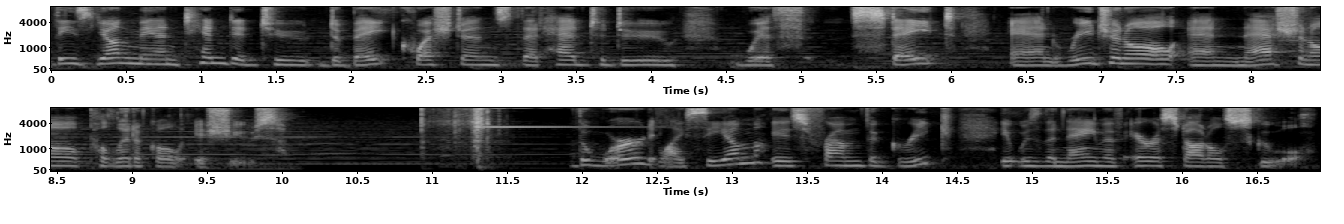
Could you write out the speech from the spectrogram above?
These young men tended to debate questions that had to do with state and regional and national political issues. The word lyceum is from the Greek. It was the name of Aristotle's school.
